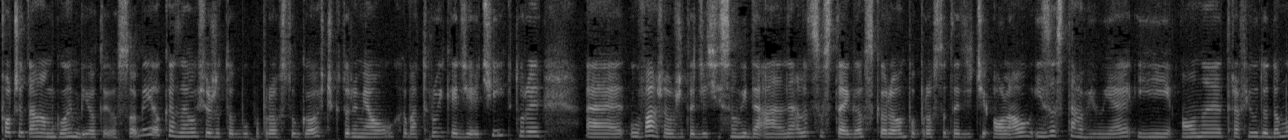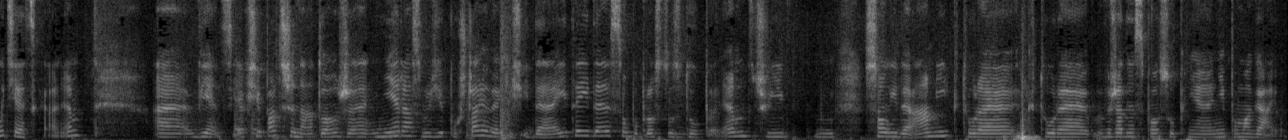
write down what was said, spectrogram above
poczytałam głębiej o tej osobie i okazało się, że to był po prostu gość, który miał chyba trójkę dzieci, który e, uważał, że te dzieci są idealne, ale co z tego, skoro on po prostu te dzieci olał i zostawił je i one trafiły do domu dziecka, nie? E, więc jak się patrzy na to, że nieraz ludzie puszczają jakieś idee i te idee są po prostu z dupy, nie? czyli są ideami, które, które w żaden sposób nie, nie pomagają.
